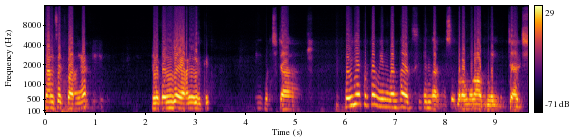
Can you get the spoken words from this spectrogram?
சன்செட் பாருங்க. இதுல கொஞ்சம் இறங்கி இருக்கு மீன் பிடிச்சிட்டா? வெளியே கொடுத்தா மீன் வந்து சூப்பரா மூணாவது மீன் பிடிச்சாச்சு.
